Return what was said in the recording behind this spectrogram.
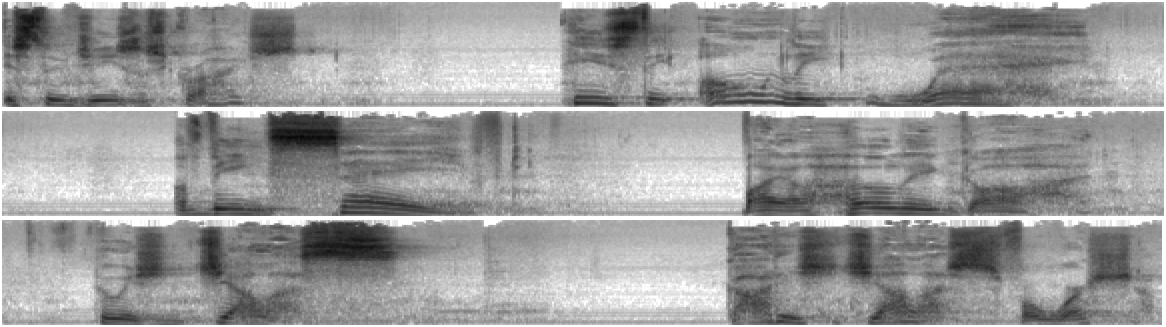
is through Jesus Christ. He's the only way of being saved by a holy God who is jealous. God is jealous for worship.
